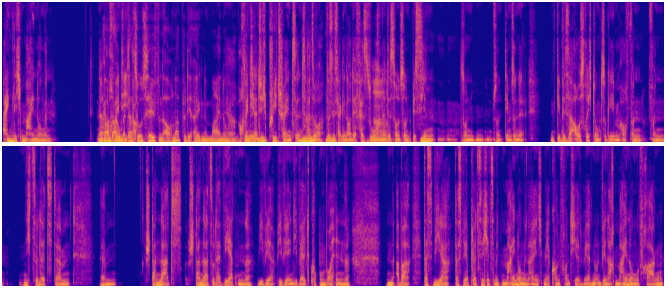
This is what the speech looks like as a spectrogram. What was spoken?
eigentlich Meinungen. Ne? Ja, auch und Argumentationshilfen auch, auch, ne, für die eigene Meinung. Ja, auch wenn die natürlich pre-trained sind. Mhm. Also das mhm. ist ja genau der Versuch, mhm. ne, das so, so ein bisschen, mhm. so ein, so, dem so eine gewisse Ausrichtung zu geben, auch von, von nicht zuletzt ähm, ähm, Standards, Standards oder Werten, ne? wie wir, wie wir in die Welt gucken wollen. Ne? Aber dass wir, dass wir plötzlich jetzt mit Meinungen eigentlich mehr konfrontiert werden und wir nach Meinungen fragen,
